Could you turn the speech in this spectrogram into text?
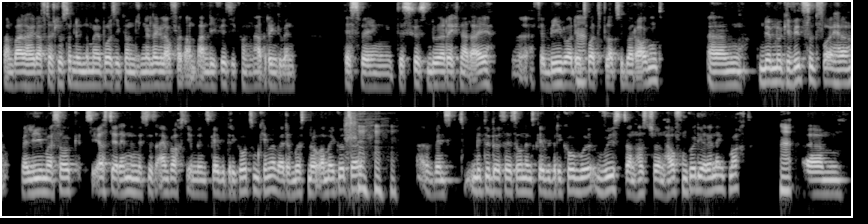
dann war er halt auf der Schlussrunde nochmal ein paar Sekunden schneller gelaufen, dann waren die vier Sekunden auch drin gewinnen. Deswegen, das ist nur eine Rechnerei. Äh, für mich war der ja. zweite Platz überragend. Ähm, wir haben nur gewitzelt vorher, weil ich immer sage, das erste Rennen ist das einfachste, um ins gelbe Trikot zu kommen, weil da musst du noch einmal gut sein. Äh, Wenn du Mitte der Saison ins gelbe Trikot willst, dann hast du schon einen Haufen gute Rennen gemacht. Ja, ähm,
